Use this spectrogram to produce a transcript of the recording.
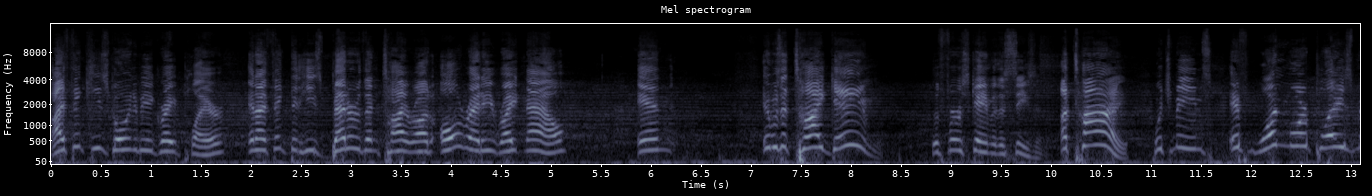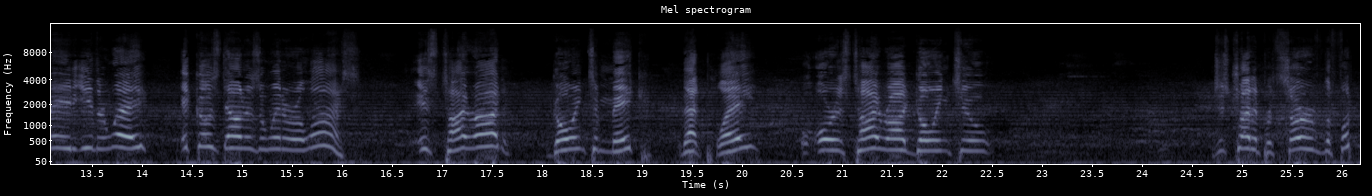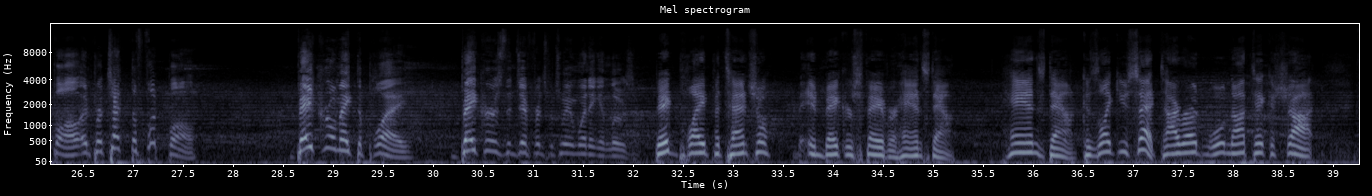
I think he's going to be a great player, and I think that he's better than Tyrod already right now. And it was a tie game, the first game of the season. A tie, which means if one more play is made either way, it goes down as a win or a loss. Is Tyrod going to make that play, or is Tyrod going to just try to preserve the football and protect the football? Baker will make the play. Baker is the difference between winning and losing. Big play potential in Baker's favor, hands down. Hands down. Because, like you said, Tyrod will not take a shot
